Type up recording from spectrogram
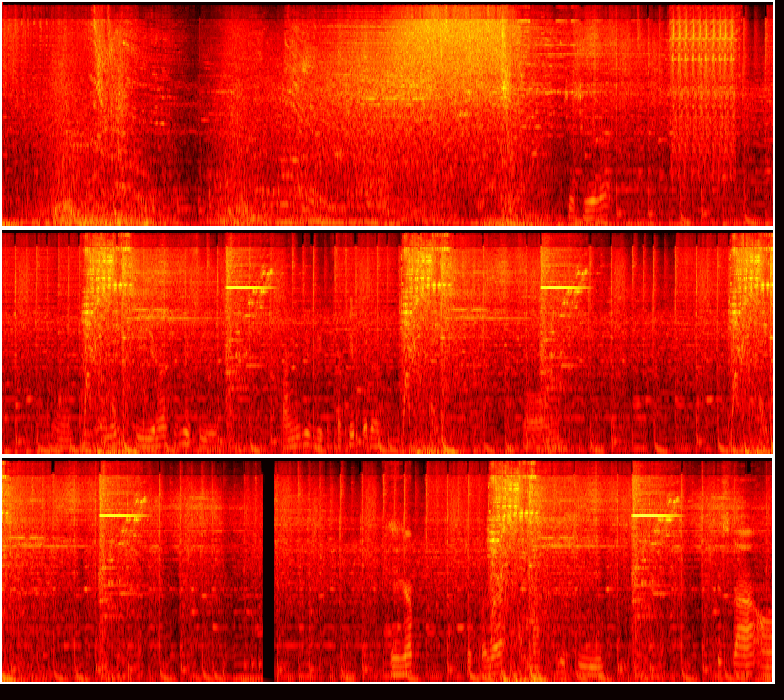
วเฉยๆแล้วอออันนี้สี่นะที่สี่หลังที่สี่ก็สกิปไปเลยสองโอเคครับ จบไปแล้ว มาที่สี่พิซซ่าอ๋อ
